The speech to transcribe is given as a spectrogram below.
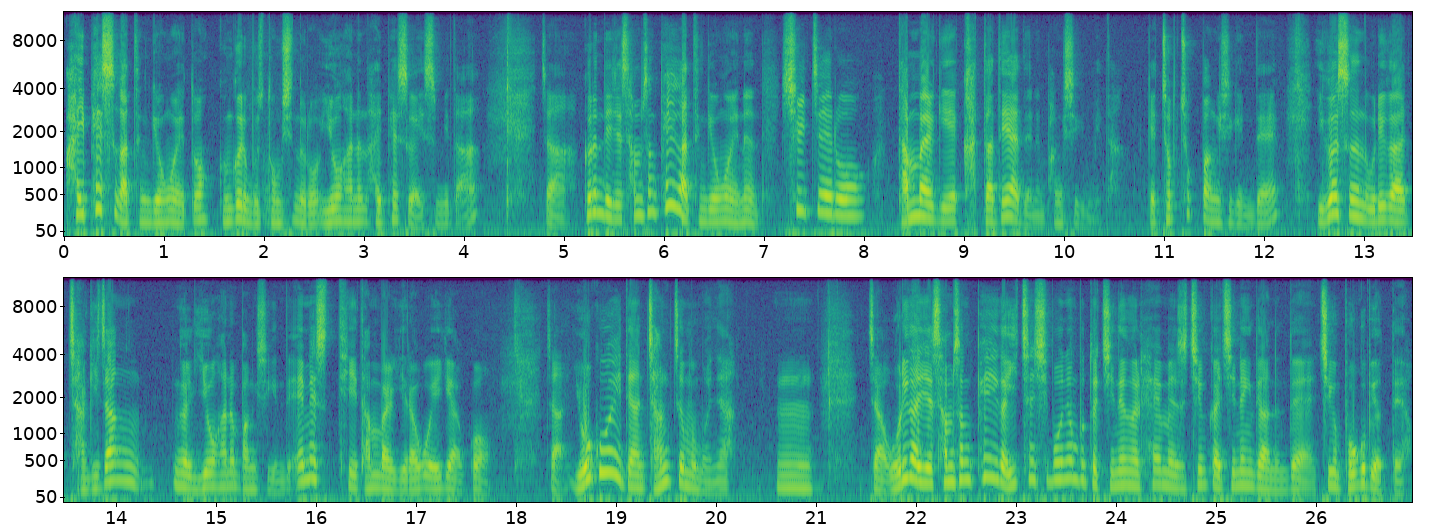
하이패스 같은 경우에도 근거리 무선 통신으로 이용하는 하이패스가 있습니다. 자 그런데 이제 삼성페이 같은 경우에는 실제로 단말기에 갖다 대야 되는 방식입니다. 접촉 방식인데 이것은 우리가 자기장을 이용하는 방식인데 MST 단말기라고 얘기하고 자 요거에 대한 장점은 뭐냐? 음, 자 우리가 이제 삼성페이가 2015년부터 진행을 하면서 지금까지 진행되었는데 지금 보급이 어때요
